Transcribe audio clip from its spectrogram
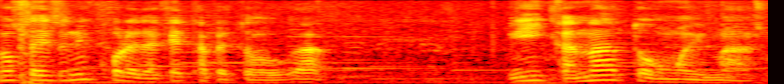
のせずにこれだけ食べた方がいいかなと思います、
